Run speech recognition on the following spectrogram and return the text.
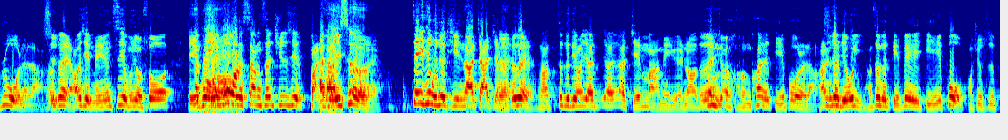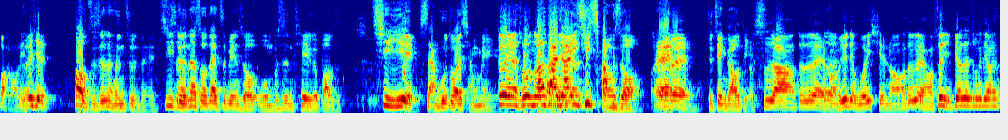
弱了啦，对不对？而且美元之前我们有说跌破跌破了上升趋势线反弹回撤哎。这一天我就提醒大家讲，对不对？然后这个地方要要要减码美元哦，对不对？就很快的跌破了啦，然后你就留意，这个点被跌破哦，就是不好的。而且报纸真的很准哎，记得那时候在这边的时候，我们不是贴一个报纸，企业散户都在抢美元，对，所以当大家一起抢的时候，哎，对，就见高点。是啊，对不对？好，有点危险哦，对不对？好，所以你不要在这个地方。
